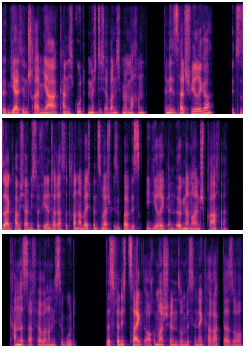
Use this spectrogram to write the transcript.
irgendwie halt hinschreiben, ja, kann ich gut, möchte ich aber nicht mehr machen. Finde ich es halt schwieriger, wie zu sagen, habe ich halt nicht so viel Interesse dran, aber ich bin zum Beispiel super wissbegierig in irgendeiner neuen Sprache, kann das dafür aber noch nicht so gut. Das finde ich zeigt auch immer schön so ein bisschen den Charakter, so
